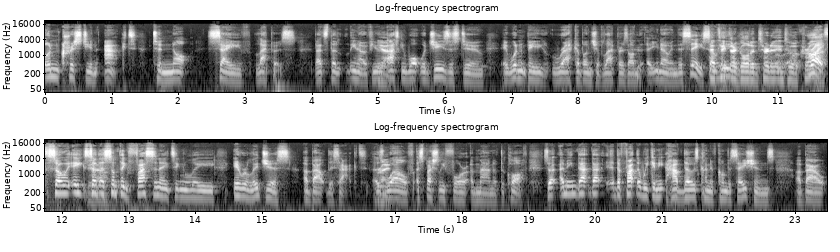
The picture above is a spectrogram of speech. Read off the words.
unchristian act to not save lepers. That's the you know if you're Yeah. asking what would Jesus do, it wouldn't be wreck a bunch of lepers on you know in the sea. So and take he- their gold and turn it into a cross. Right. So it, so there's something fascinatingly irreligious about this act as Right. well, especially for a man of the cloth. So I mean that that the fact that we can have those kind of conversations about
